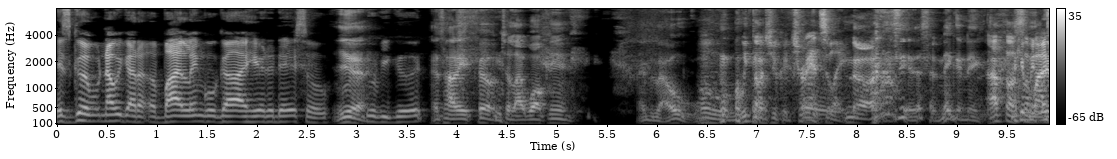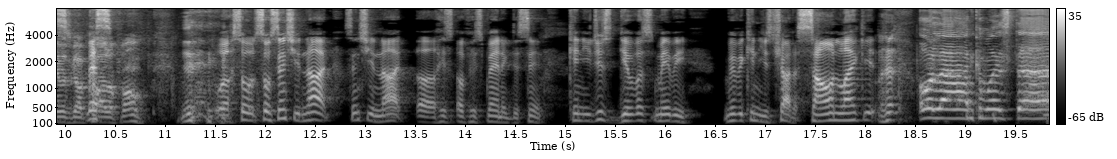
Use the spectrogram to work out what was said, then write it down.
it's good. Now we got a, a bilingual guy here today, so yeah, it'll be good. that's how they felt until I walk in. They be like, oh, Oh, we thought you could translate. no, shit, that's a nigga nigga. I thought somebody let's- was gonna call a phone. yeah. Well, so so since you're not since you're not uh, his, of Hispanic descent, can you just give us maybe maybe can you try to sound like it? Hola, ¿cómo está?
